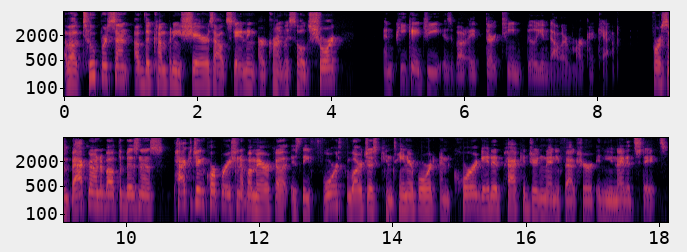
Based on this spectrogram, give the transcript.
About 2% of the company's shares outstanding are currently sold short, and PKG is about a $13 billion market cap. For some background about the business, Packaging Corporation of America is the fourth largest containerboard and corrugated packaging manufacturer in the United States.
